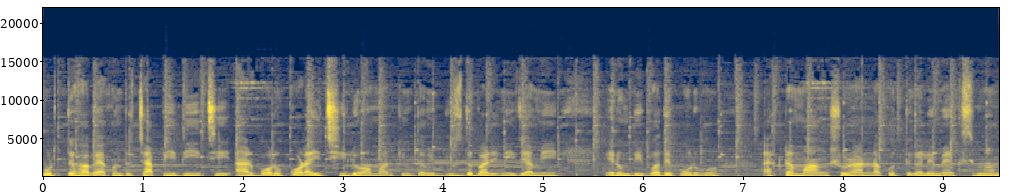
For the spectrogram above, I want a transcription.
করতে হবে। এখন তো চাপিয়ে দিয়েছি। আর বড় কড়াই ছিল আমার, কিন্তু আমি বুঝতে পারিনি যে আমি এরম বিপদে পড়ব। একটা মাংস রান্না করতে গেলে ম্যাক্সিমাম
